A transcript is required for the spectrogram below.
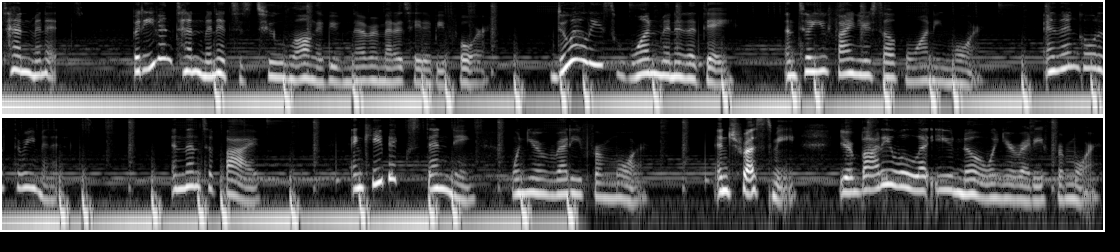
10 minutes. But even 10 minutes is too long if you've never meditated before. Do at least one minute a day until you find yourself wanting more. And then go to three minutes. And then to five. And keep extending when you're ready for more. And trust me, your body will let you know when you're ready for more.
